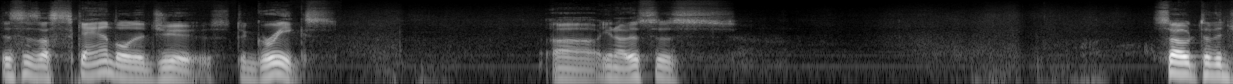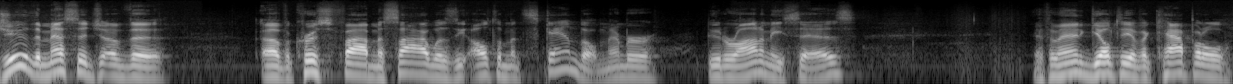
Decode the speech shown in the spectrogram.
This is a scandal to Jews, to Greeks. Uh, you know, this is. So to the Jew, the message of, the, of a crucified Messiah was the ultimate scandal. Remember, Deuteronomy says, if a man guilty of a capital,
